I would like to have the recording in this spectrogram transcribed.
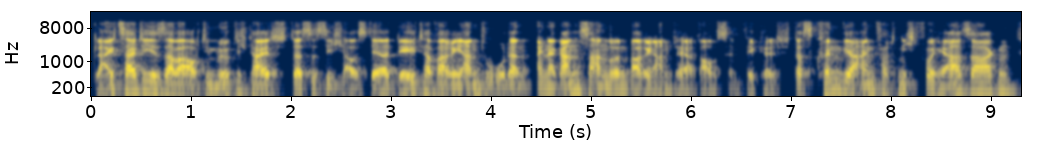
Gleichzeitig ist aber auch die Möglichkeit, dass es sich aus der Delta-Variante oder einer ganz anderen Variante heraus entwickelt. Das können wir einfach nicht vorhersagen.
